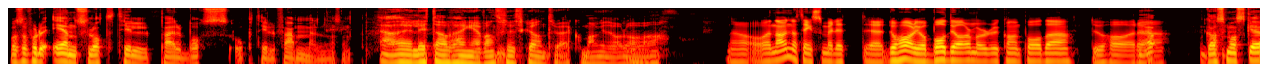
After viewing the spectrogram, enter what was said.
Og så får du én slott til per boss opp til fem, eller noe sånt. Ja, det er litt avhengig av vanskelighetsgraden, tror jeg, hvor mange du har lov av. Ja, og en annen ting som er litt eh, Du har jo body armor du kan på deg. Du har eh, Ja. Gassmaske,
